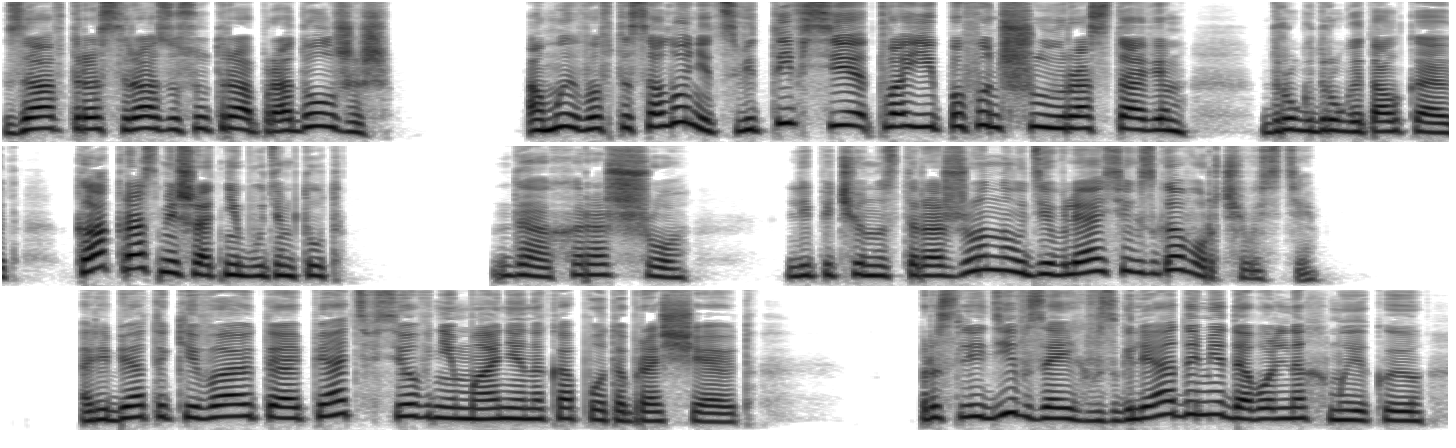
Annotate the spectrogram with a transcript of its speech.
«Завтра сразу с утра продолжишь? А мы в автосалоне цветы все твои по фэншую расставим», друг друга толкают. «Как раз мешать не будем тут». «Да, хорошо», — лепечу настороженно, удивляясь их сговорчивости. Ребята кивают и опять все внимание на капот обращают. Проследив за их взглядами, довольно хмыкаю —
